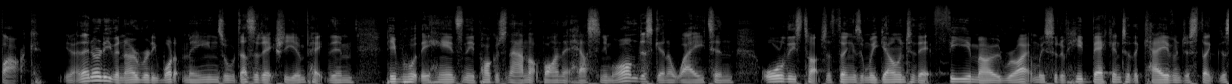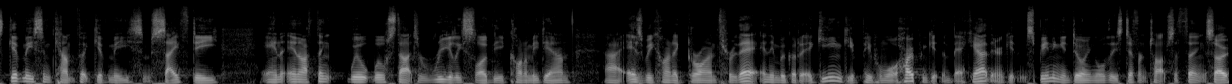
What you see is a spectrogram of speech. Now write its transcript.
Fuck. You know, they don't even know really what it means or does it actually impact them. People put their hands in their pockets. Now, nah, I'm not buying that house anymore. I'm just going to wait and all of these types of things. And we go into that fear mode, right? And we sort of head back into the cave and just think, just give me some comfort, give me some safety, and and I think we'll we'll start to really slow the economy down uh, as we kind of grind through that, and then we've got to again give people more hope and get them back out there and get them spending and doing all these different types of things. So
